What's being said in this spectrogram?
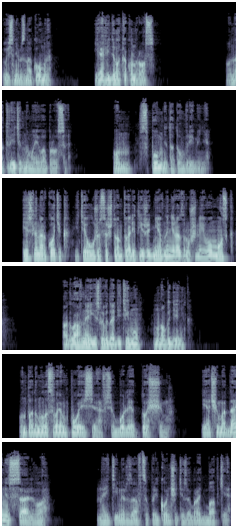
Вы с ним знакомы? Я видела, как он рос. Он ответит на мои вопросы. Он вспомнит о том времени. Если наркотик и те ужасы, что он творит ежедневно, не разрушили его мозг, а главное, если вы дадите ему много денег. Он подумал о своем поясе, все более тощем, и о чемодане с сальво. Найти мерзавца, прикончить и забрать бабки.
